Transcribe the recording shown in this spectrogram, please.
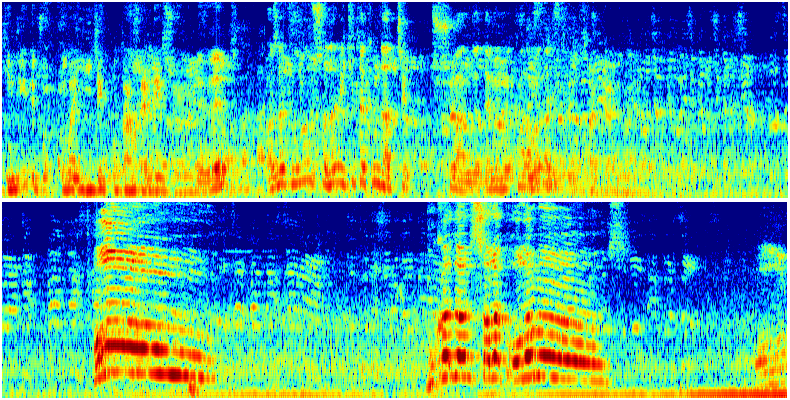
İkinciyi de çok kolay yiyecek potansiyeldeyiz şu an. Evet. Az akıllı olsalar iki takım da atacak şu anda dememe kalmadı. Sak galiba ya. Oo! Bu kadar salak olamaz. Olamaz.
